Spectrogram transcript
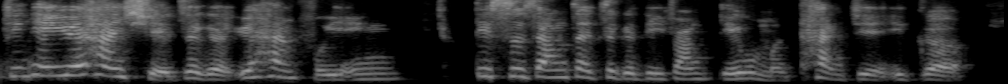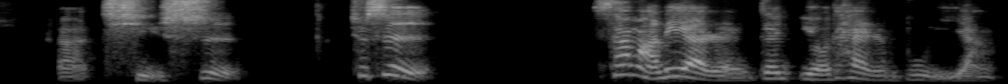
今天约翰写这个约翰福音第四章，在这个地方给我们看见一个呃启示，就是撒玛利亚人跟犹太人不一样。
